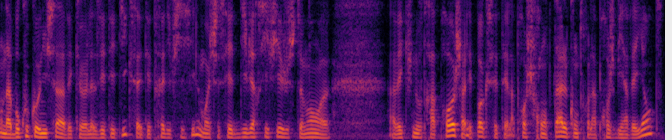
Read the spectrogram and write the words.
On a beaucoup connu ça avec euh, la zététique, ça a été très difficile. Moi, j'essayais de diversifier justement euh, avec une autre approche. À l'époque, c'était l'approche frontale contre l'approche bienveillante.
